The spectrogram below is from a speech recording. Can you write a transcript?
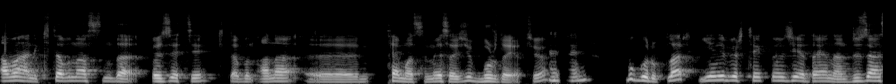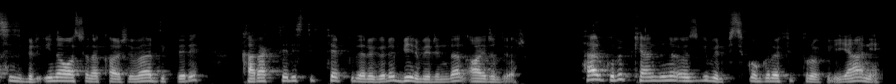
Ama hani kitabın aslında özeti, kitabın ana e, teması, mesajı burada yatıyor. Hı hı. Bu gruplar yeni bir teknolojiye dayanan düzensiz bir inovasyona karşı verdikleri karakteristik tepkilere göre birbirinden ayrılıyor. Her grup kendine özgü bir psikografik profili yani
